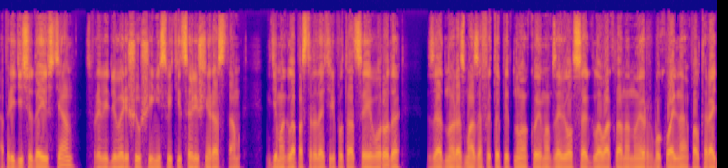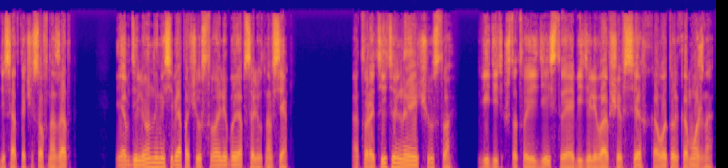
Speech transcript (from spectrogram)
А приди сюда Юстиан, справедливо решивший не светиться лишний раз там, где могла пострадать репутация его рода, заодно размазав и то пятно, коим обзавелся глава клана Нойер буквально полтора десятка часов назад, и обделенными себя почувствовали бы абсолютно все. Отвратительное чувство — видеть, что твои действия обидели вообще всех, кого только можно,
